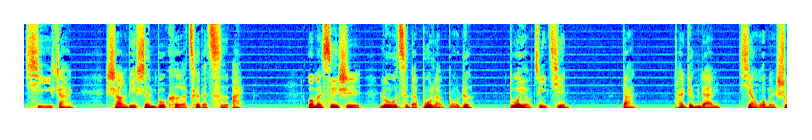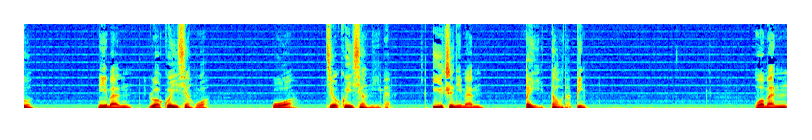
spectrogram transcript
奇哉，上帝深不可测的慈爱！我们虽是如此的不冷不热，多有罪愆，但他仍然向我们说：“你们若归向我，我就归向你们，医治你们被盗的病。”我们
